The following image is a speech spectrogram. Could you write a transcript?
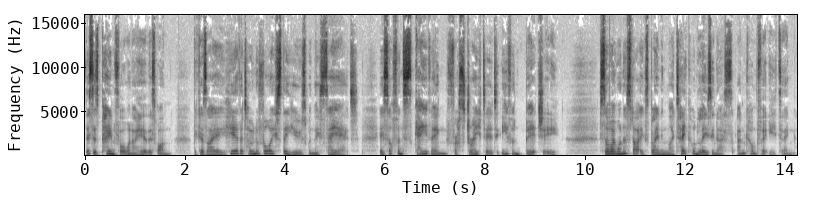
This is painful when I hear this one because I hear the tone of voice they use when they say it. It's often scathing, frustrated, even bitchy. So I want to start explaining my take on laziness and comfort eating.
